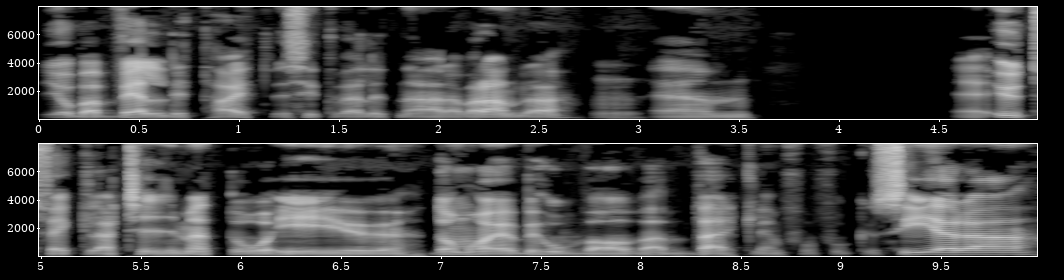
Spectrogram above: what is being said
vi jobbar väldigt tajt, vi sitter väldigt nära varandra. Mm. Eh, utvecklarteamet då är ju, de har ju behov av att verkligen få fokusera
